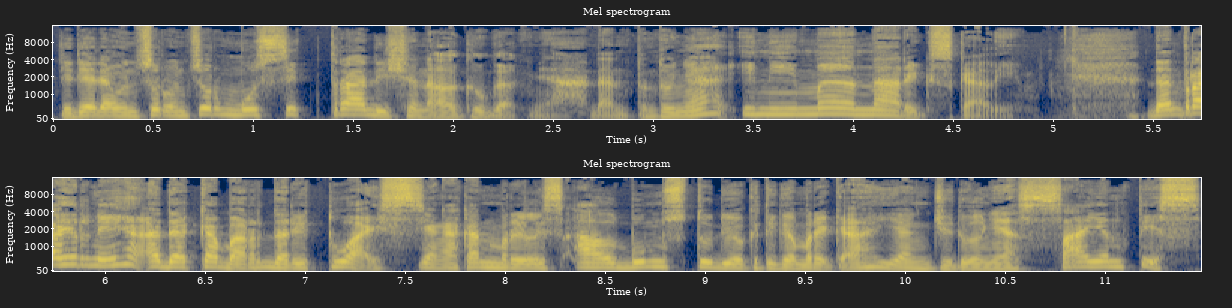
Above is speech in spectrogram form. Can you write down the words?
Jadi ada unsur-unsur musik tradisional gugaknya, dan tentunya ini menarik sekali. Dan terakhir nih, ada kabar dari Twice yang akan merilis album studio ketiga mereka yang judulnya Scientist.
